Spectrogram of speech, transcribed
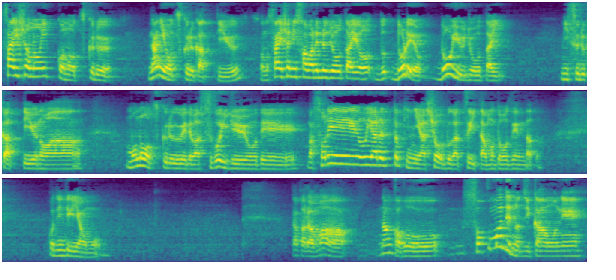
最初の1個の作る何を作るかっていうその最初に触れる状態をどどれをどういう状態にするかっていうのはものを作る上ではすごい重要で、まあ、それをやるときには勝負がついたも同然だと。個人的には思う。だからまあなんかこうそこまでの時間をね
